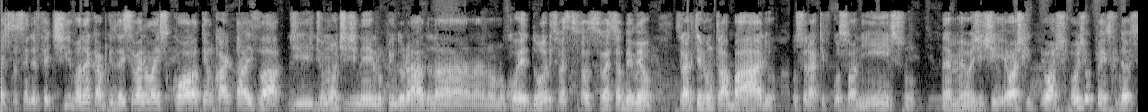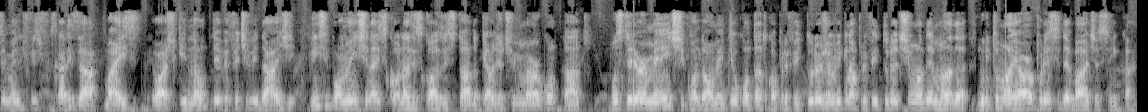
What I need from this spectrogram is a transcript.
está sendo efetiva, né, cara? Porque daí você vai numa escola, tem um cartaz lá de, de um monte de negro pendurado na, na no, no, corredor e você vai, você vai saber, meu, será que teve um trabalho? Ou será que ficou só nisso? Né, meu? A gente, eu acho que, eu acho, hoje eu penso que deve ser meio difícil fiscalizar, mas eu acho que não teve efetividade, principalmente na esco nas escolas do estado, que é onde eu tive maior contato. Posteriormente, quando eu aumentei o contato com a prefeitura, eu já vi que na prefeitura tinha uma demanda muito maior por esse debate, assim, cara.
